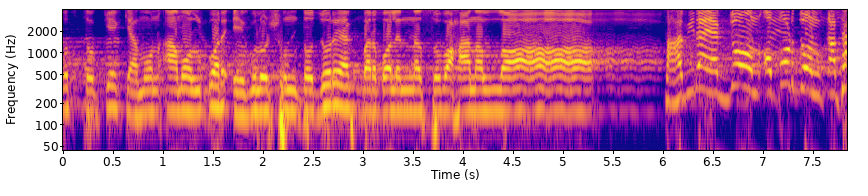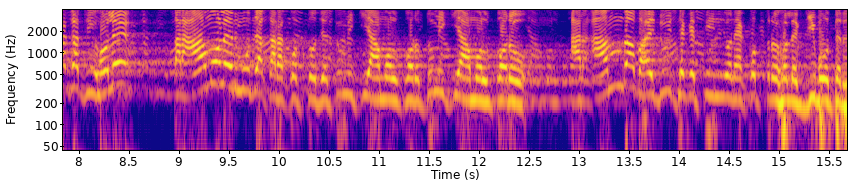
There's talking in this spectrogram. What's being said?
করত, কে কেমন আমল করে, এগুলো শুনতো, জোরে একবার বলেন না, সুবহানাল্লাহ। সাহাবিরা একজন, অপরজন কাছাকাছি হলে তারা আমলের মুজাকারা করতো যে, তুমি কি আমল করো? তুমি কি আমল করো? আর আমরা ভাই দুই থেকে তিনজন একত্র হলে গিবতের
